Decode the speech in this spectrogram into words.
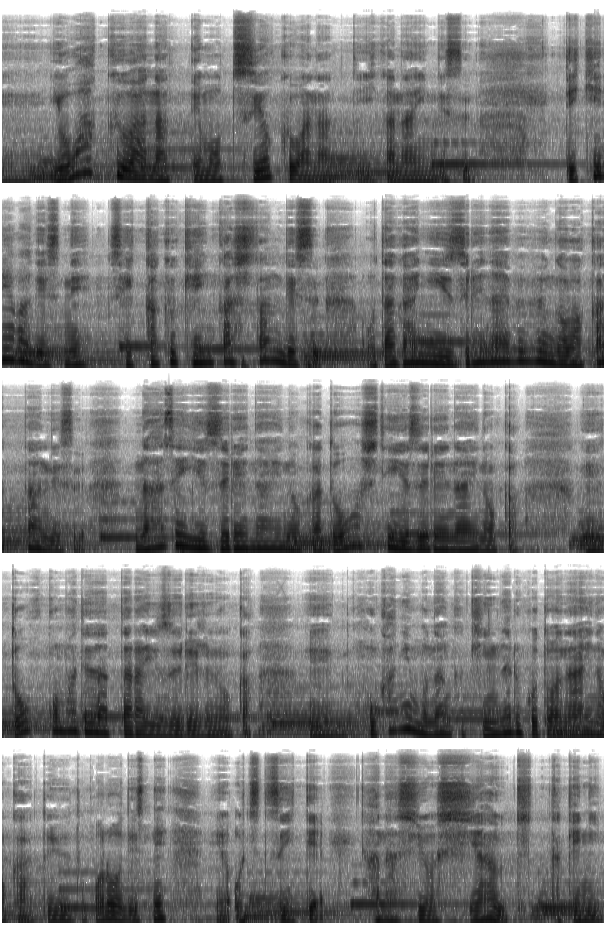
え弱くはなっても強くはなっていかないんです。できればですね、せっかく喧嘩したんです。お互いに譲れない部分が分かったんです。なぜ譲れないのか、どうして譲れないのか、えー、どこまでだったら譲れるのか、えー、他にも何か気になることはないのかというところをですね、えー、落ち着いて話をし合うきっかけに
